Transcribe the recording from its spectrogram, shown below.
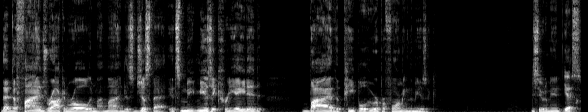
that defines rock and roll in my mind is just that. It's mu- music created by the people who are performing the music. You see what I mean? Yes.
